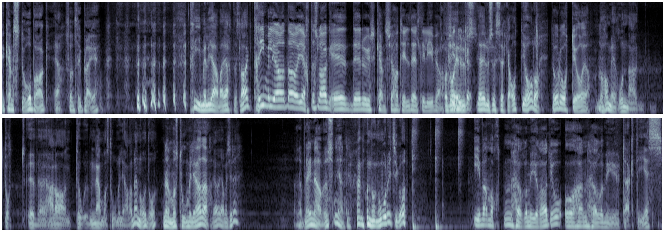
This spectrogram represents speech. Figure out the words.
jeg kan stå bak, Ja. sånn som jeg pleier. Tre milliarder hjerteslag, Tre milliarder hjerteslag er det du kanskje har tildelt i livet, ja. og da Finn er ut du, hva- ja, er du ca. 80 år, da. Da er du 80 år, ja. Da har vi runda godt over halvannen, to, nærmere to milliarder. Men nå, da? Nærmest to milliarder. Ja, gjør vi ikke det? Nå ble jeg nervøs igjen. Nå, nå, nå må du ikke gå. Ivar Morten hører mye radio, og han hører mye utakt. Yes.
